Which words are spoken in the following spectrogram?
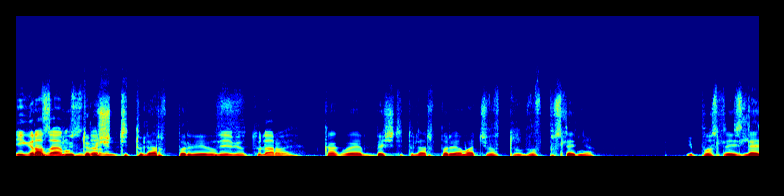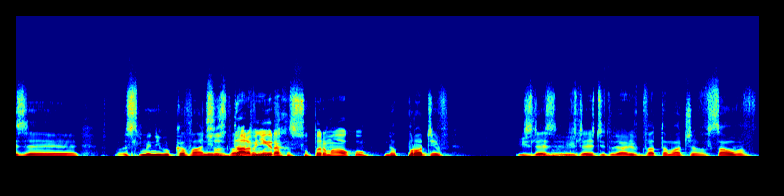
Игра заедно Ми с Дарвин. титуляр в първия. В... Не е бил толяр, бе. Как бе, беше титуляр в първия матч в, в последния. И после излезе, смени го Кавани. С Дарвин играха супер малко. Напротив, излезе, излезе титуляри в двата мача, само, в,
